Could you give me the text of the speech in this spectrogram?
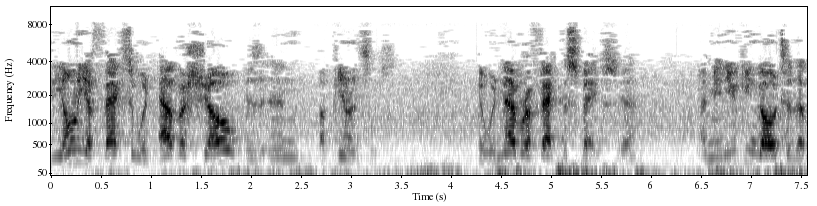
the only effects it would ever show is in appearances. It would never affect the space. Yeah, I mean, you can go to the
